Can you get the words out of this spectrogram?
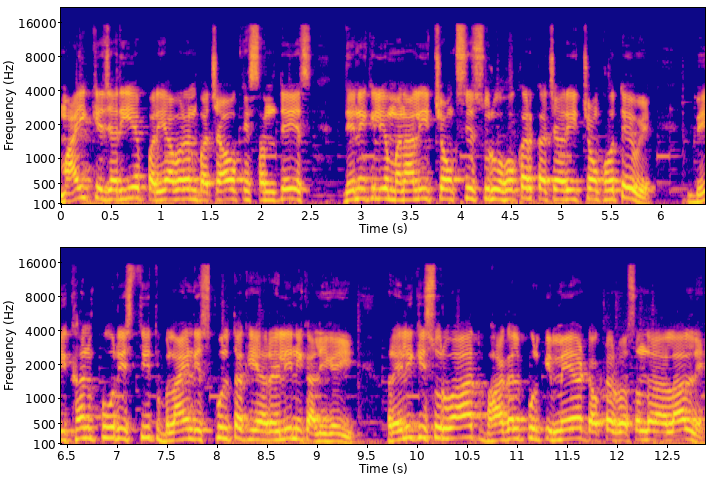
माइक के ज़रिए पर्यावरण बचाओ के संदेश देने के लिए मनाली चौक से शुरू होकर कचहरी चौक होते हुए भीखनपुर स्थित ब्लाइंड स्कूल तक यह रैली निकाली गई। रैली की शुरुआत भागलपुर की मेयर डॉक्टर वसुंधरा लाल ने।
